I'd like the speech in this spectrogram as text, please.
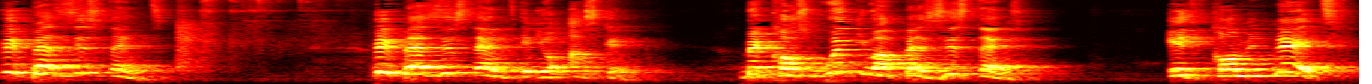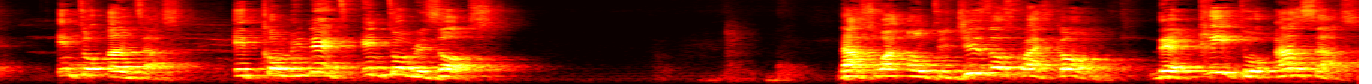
Be persistent. Be persistent in your asking. Because when you are persistent, it culminates into answers. It culminates into results. That's why until Jesus Christ come, the key to answers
